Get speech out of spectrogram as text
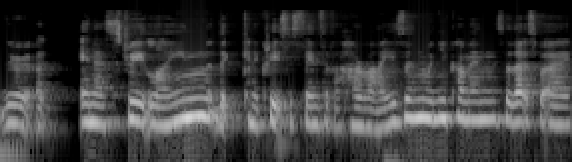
they're in a straight line that kind of creates a sense of a horizon when you come in. So that's what I,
